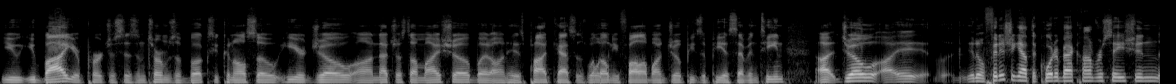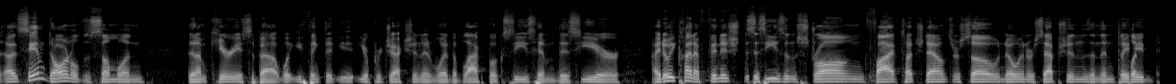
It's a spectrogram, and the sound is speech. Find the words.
you you buy your purchases in terms of books. You can also hear Joe on not just on my show but on his podcast as well. And you follow him on Joe Pisapia seventeen. Uh, Joe, uh, you know, finishing out the quarterback conversation, uh, Sam Darnold is someone that I'm curious about what you think that your projection and where the Black Book sees him this year. I know he kind of finished the season strong, five touchdowns or so, no interceptions, and then played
